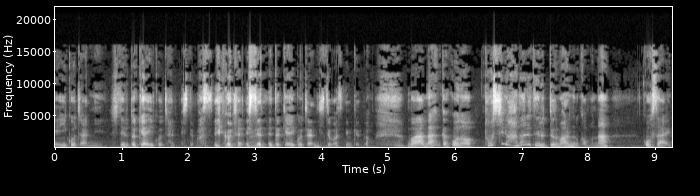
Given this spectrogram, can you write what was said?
えいい子ちゃんにしてる時はいい子ちゃんにしてます。いい子ちゃんにしてない時はいい子ちゃんにしてませんけど。まあなんかこの、年が離れてるっていうのもあるのかもな。5歳。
